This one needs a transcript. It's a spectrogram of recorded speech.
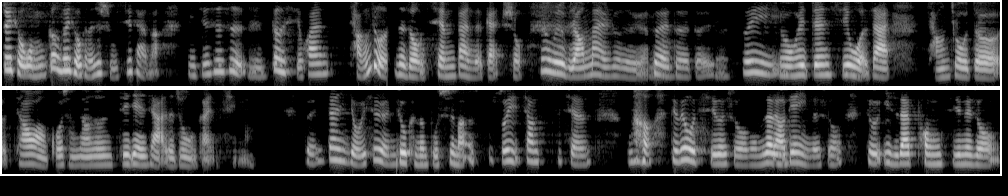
追求我们更追求可能是熟悉感嘛。你其实是更喜欢长久的那种牵绊的感受，那我是比较慢热的人，对对对，所以所以我会珍惜我在长久的交往过程当中积淀下来的这种感情嘛。对，但有一些人就可能不是嘛，所以像之前第六期的时候，我们在聊电影的时候，就一直在抨击那种，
